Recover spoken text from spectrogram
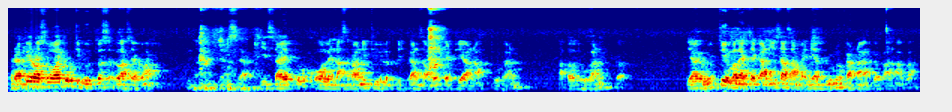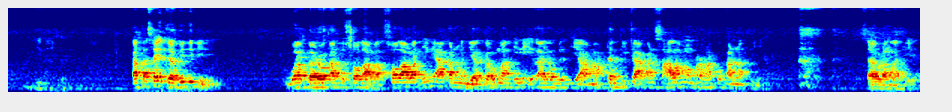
Berarti Rasulullah itu diutus setelah siapa? Isa. Isa itu oleh Nasrani dilebihkan sampai jadi anak Tuhan atau Tuhan. Yahudi melecehkan Isa sampai niat bunuh karena anggap anak apa? Kata saya Zabidi gini, wa barokatu solawat. Solawat ini akan menjaga umat ini ila kiamah dan tidak akan salah memperlakukan nabinya. Saya ulang lagi ya.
